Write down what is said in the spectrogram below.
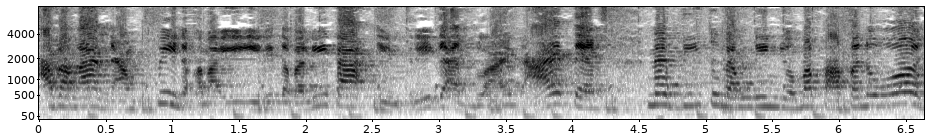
abangan ang pinakamaiinit na balita, intriga at blind items na dito lang ninyo mapapanood.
